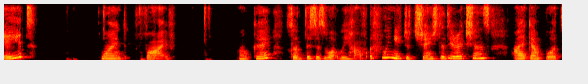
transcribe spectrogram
8.5. Okay, so this is what we have. If we need to change the directions, I can put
